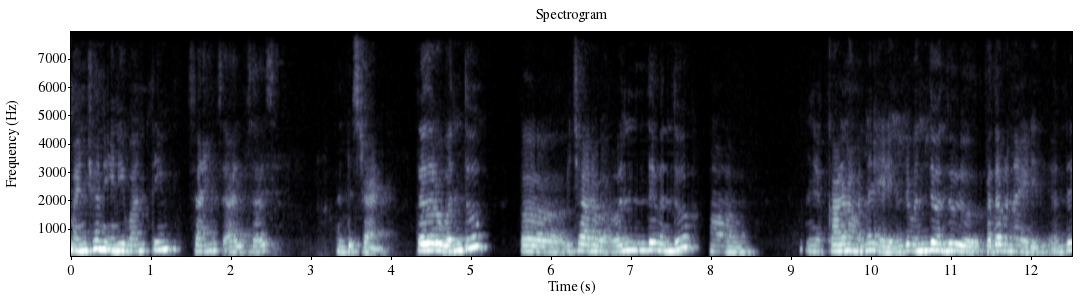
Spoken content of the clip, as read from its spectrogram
mention any one thing science us understand ಯಾವ್ದಾದ್ರು ಒಂದು ವಿಚಾರ ಒಂದೇ ಒಂದು ಕಾರಣವನ್ನು ಹೇಳಿ. ಅಂದರೆ ಒಂದೇ ಒಂದು ಪದವನ್ನು ಹೇಳಿ. ಅಂದರೆ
